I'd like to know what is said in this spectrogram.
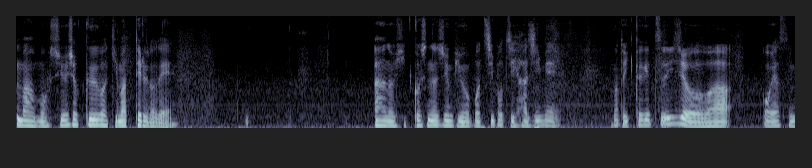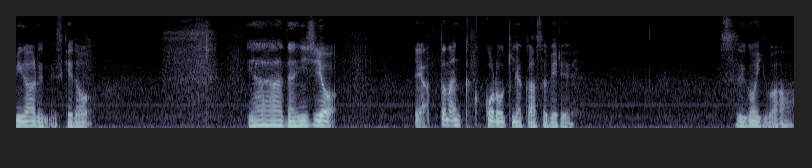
まあもう就職は決まってるのであの引っ越しの準備もぼちぼち始めあと1ヶ月以上はお休みがあるんですけどいやー何しよう。やっとなんか心置きなく遊べる。すごいわ。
